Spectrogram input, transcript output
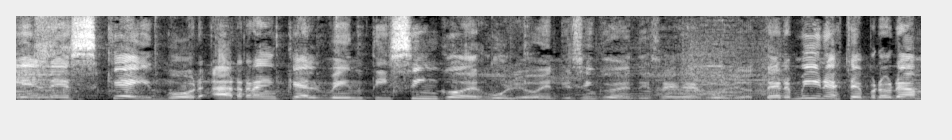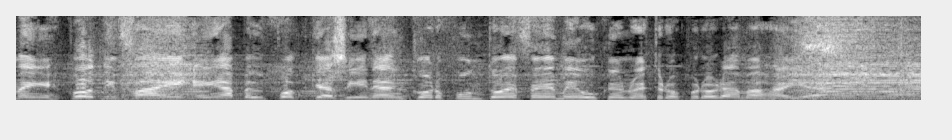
Y el skateboard arranca el 25 de julio, 25 y 26 de julio. Termina este programa en Spotify, en Apple Podcast y en Anchor.fm. Busquen nuestros programas allá.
